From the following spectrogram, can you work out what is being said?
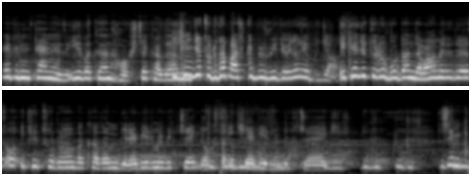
hepiniz kendinize iyi bakın. Hoşça kalın. İkinci turu da başka bir videoyla yapacağız. İkinci turu buradan devam edeceğiz. O iki turu bakalım bire bir mi bitecek yoksa ikiye bir mi bitecek? Şimdi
